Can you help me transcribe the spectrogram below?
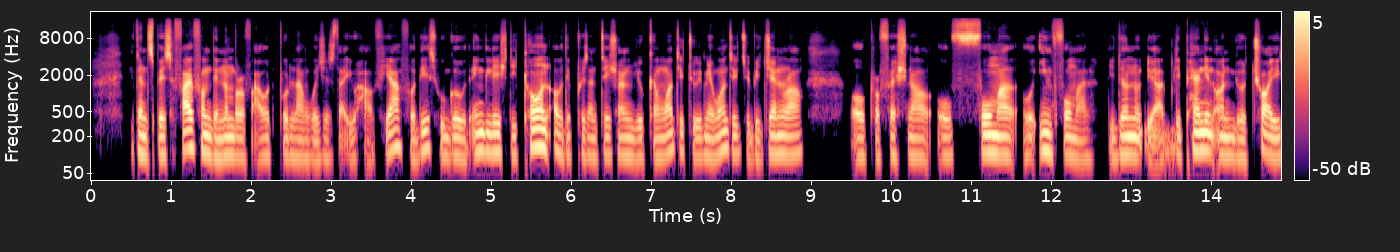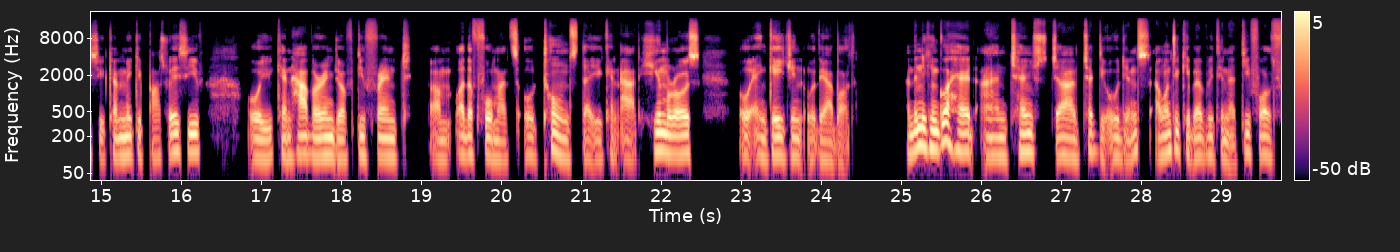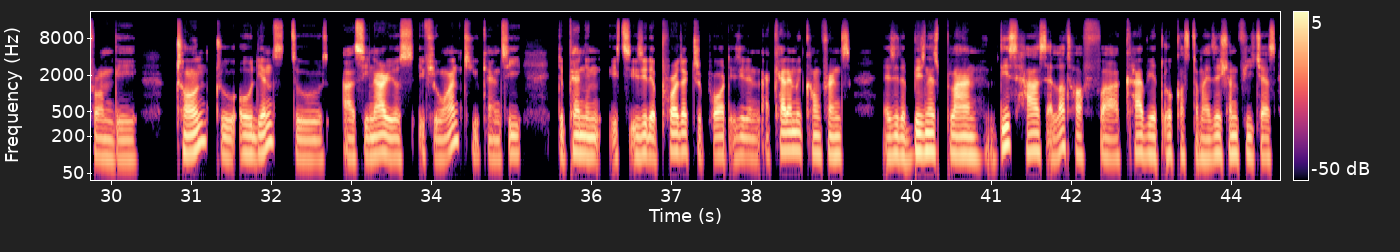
you can specify from the number of output languages that you have here. For this we'll go with english. The tone of the presentation you can want it to you may want it to be general or professional or formal or informal. You don't know depending on your choice. You can make it persuasive or you can have a range of different um, other formats or tones that you can add. Humorous or engaging or thereabout. And then you can go ahead and change, uh, check the audience. I want to keep everything at default from the tone to audience to uh, scenarios if you want. You can see depending, it's, is it a project report? Is it an academic conference? Is it a business plan? This has a lot of uh, caveat or customization features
